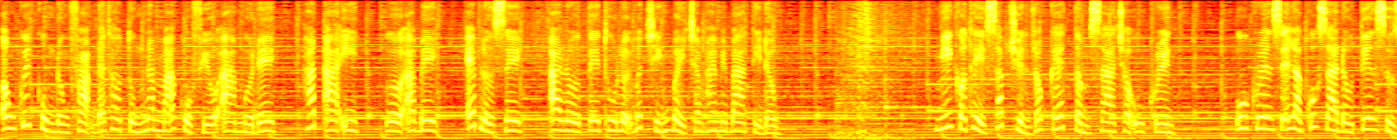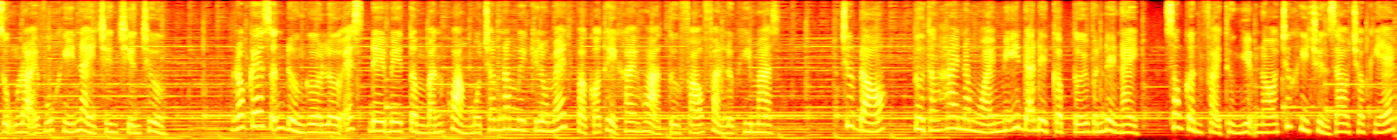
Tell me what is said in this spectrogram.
Ông Quyết cùng đồng phạm đã thao túng 5 mã cổ phiếu AMD, HAI, GAB, FLC, ART thu lợi bất chính 723 tỷ đồng. Mỹ có thể sắp chuyển rocket tầm xa cho Ukraine. Ukraine sẽ là quốc gia đầu tiên sử dụng loại vũ khí này trên chiến trường. Rocket dẫn đường GLSDB tầm bắn khoảng 150 km và có thể khai hỏa từ pháo phản lực HIMARS. Trước đó, từ tháng 2 năm ngoái Mỹ đã đề cập tới vấn đề này, song cần phải thử nghiệm nó trước khi chuyển giao cho Kiev.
